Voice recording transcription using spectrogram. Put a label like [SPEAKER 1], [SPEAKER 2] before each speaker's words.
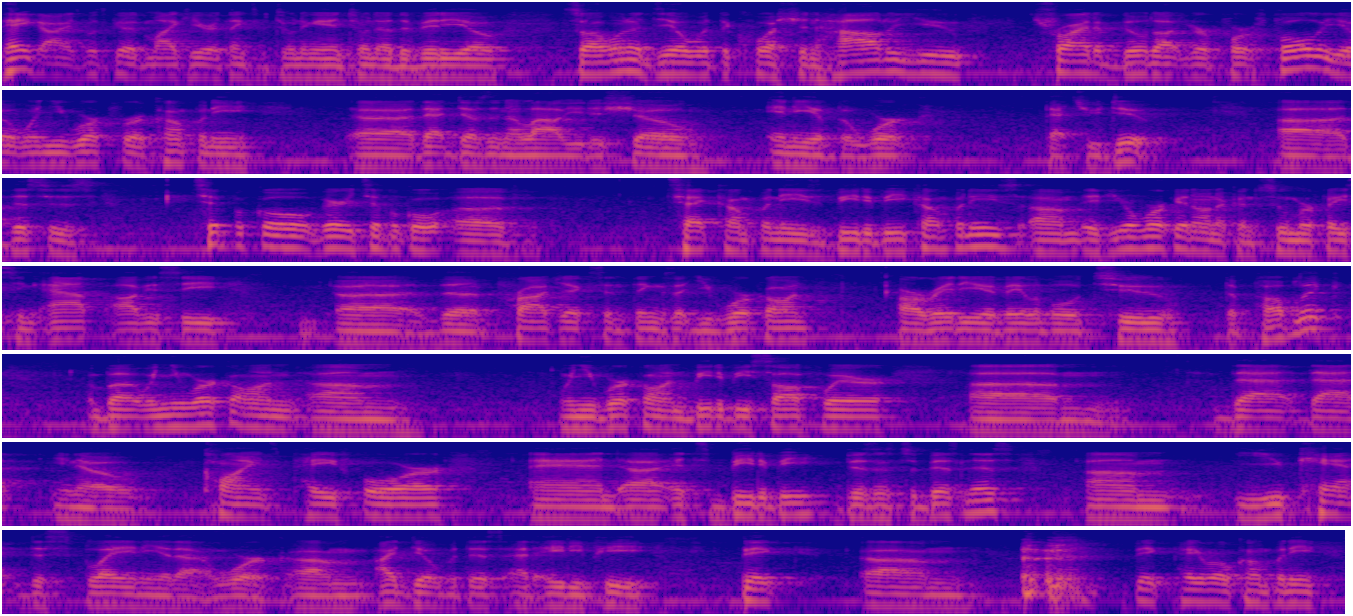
[SPEAKER 1] Hey guys, what's good? Mike here. Thanks for tuning in to another video. So I want to deal with the question, how do you try to build out your portfolio when you work for a company uh, that doesn't allow you to show any of the work that you do? Uh, this is typical, very typical of tech companies, B2B companies. Um, if you're working on a consumer facing app, obviously uh, the projects and things that you work on are already available to the public. But when you work on um, when you work on B2B software um, that, that, you know, clients pay for and uh, it's B2B, business to business, um, you can't display any of that work. Um, I deal with this at ADP. Big, um, big payroll company,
